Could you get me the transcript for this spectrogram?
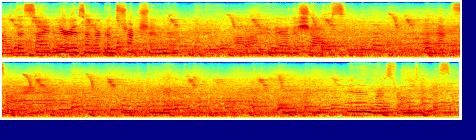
Somehow this side here is under construction. Uh, there are the shops on that side. And restaurants on this side.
